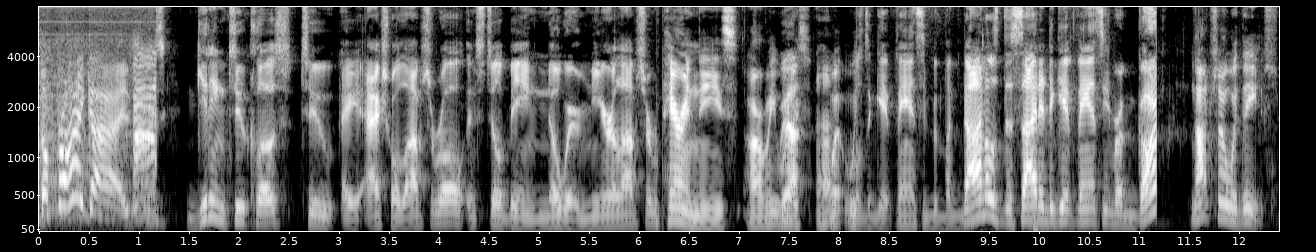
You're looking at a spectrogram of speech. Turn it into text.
The Fry Guys. Getting too close to a actual lobster roll and still being nowhere near a lobster roll. Comparing these, are we? We're just- uh-huh. we- we- to get fancy, but McDonald's decided to get fancy regardless. not so with these.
